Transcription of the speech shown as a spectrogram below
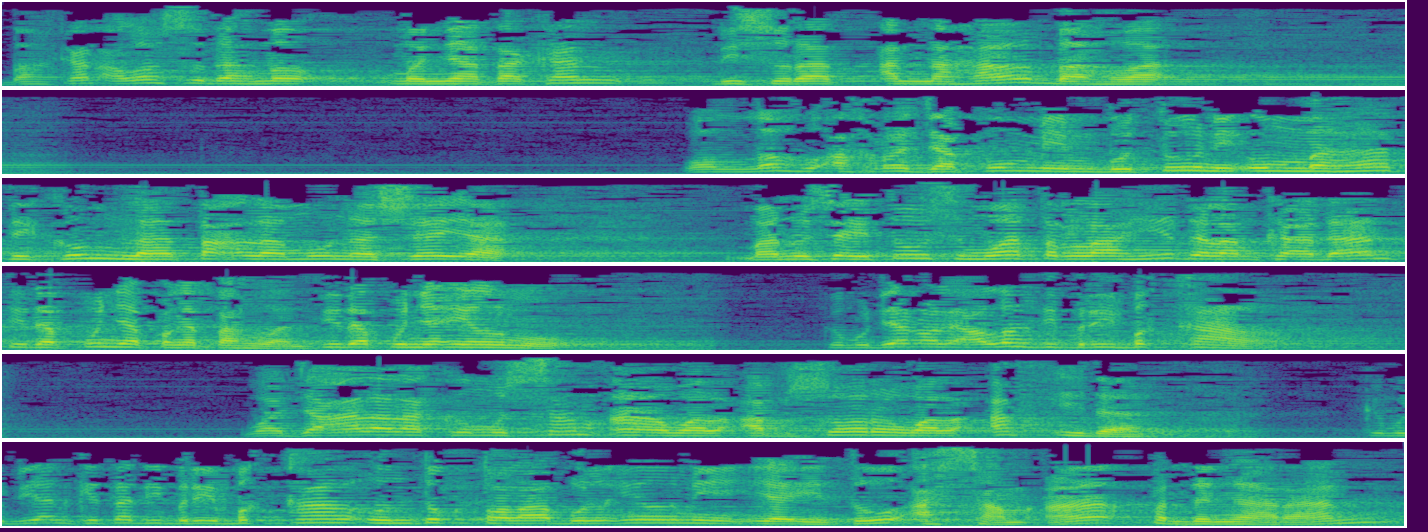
Bahkan Allah sudah menyatakan di surat An-Nahl bahwa Wallahu akhrajakum min butuni ummahatikum la ta'lamuna syai'a. Manusia itu semua terlahir dalam keadaan tidak punya pengetahuan, tidak punya ilmu. Kemudian oleh Allah diberi bekal. Wa sam'a wal wal. Kemudian kita diberi bekal untuk tolabul ilmi yaitu as-sam'a pendengaran,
